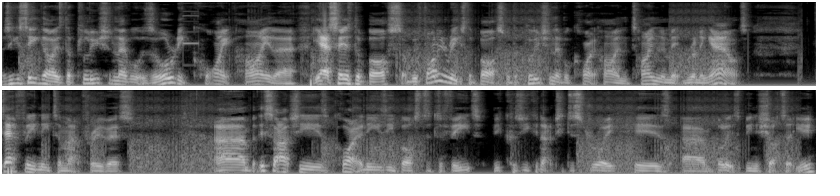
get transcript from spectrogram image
as you can see, guys, the pollution level is already quite high there. Yes, here's the boss. And We finally reached the boss with the pollution level quite high and the time limit running out. Definitely need to map through this. Um, but this actually is quite an easy boss to defeat because you can actually destroy his um, bullets being shot at you.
